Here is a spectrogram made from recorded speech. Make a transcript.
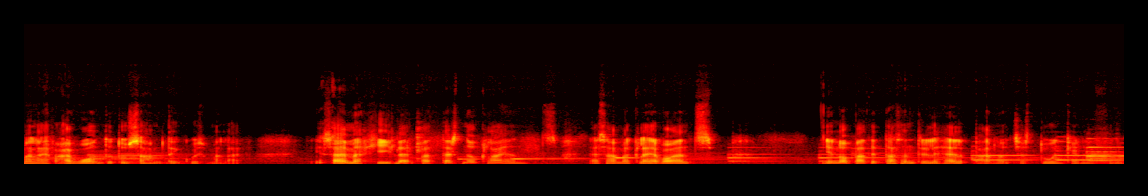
my life. I want to do something with my life. Yes, I'm a healer, but there's no clients. Yes, I'm a clairvoyant. You know, but it doesn't really help. I'm not just doing anything.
